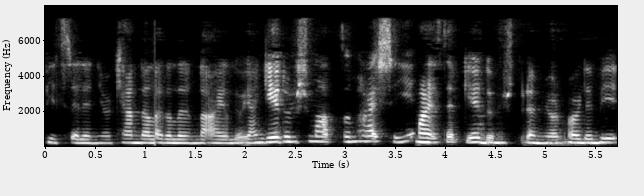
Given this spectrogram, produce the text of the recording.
filtreleniyor. Kendi aralarında ayrılıyor. Yani geri dönüşüme attığım her şeyi maalesef geri dönüştüremiyorum. Öyle bir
